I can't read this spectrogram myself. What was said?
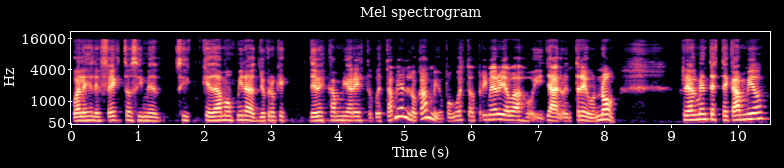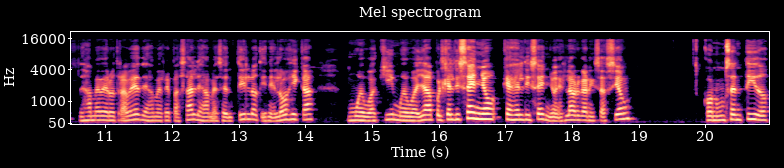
cuál es el efecto, si me si quedamos, mira, yo creo que debes cambiar esto, pues también lo cambio, pongo esto primero y abajo y ya lo entrego. No. Realmente este cambio, déjame ver otra vez, déjame repasar, déjame sentirlo, tiene lógica, muevo aquí, muevo allá, porque el diseño, ¿qué es el diseño? Es la organización con un sentido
